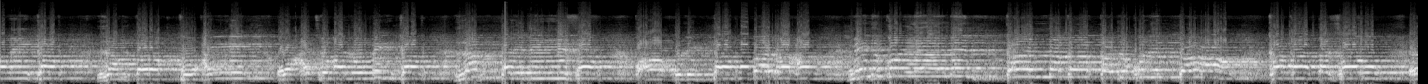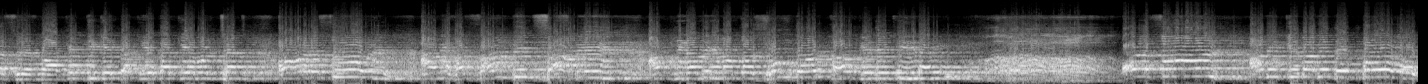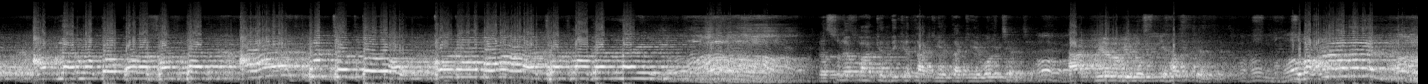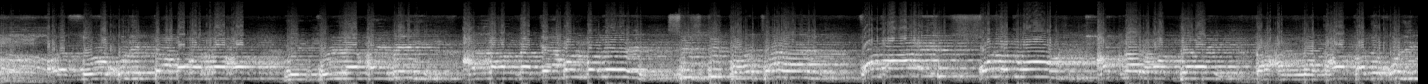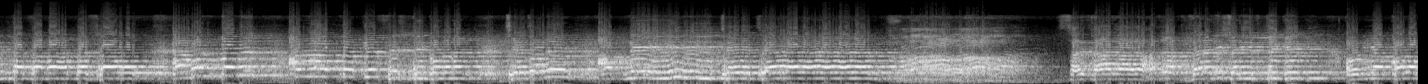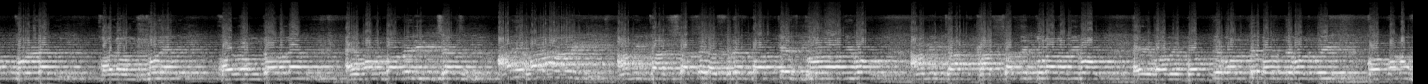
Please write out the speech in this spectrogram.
منك لم ترقت عيني وأجمل منك لم تلد النساء وخلقت مبرعا من كل علم كأنك قد خلقت كما تشاء রসুল পাকের দিকে তাকিয়ে তাকিয়ে বলছেন ও রসুল আমি হাসান বিন সাবিত আপনি নবীর মতো সুন্দর কাউকে দেখি নাই তাকিয়ে তাকিয়ে বলছেন আর প্রিয় নবী মুসলি হাসছেন? সুবহানাল্লাহ রসুল খুলিকা মুবাররা মিন হজরত এইভাবে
